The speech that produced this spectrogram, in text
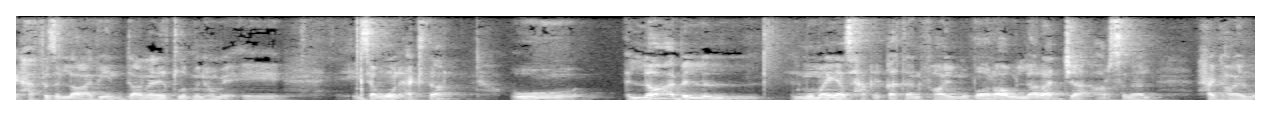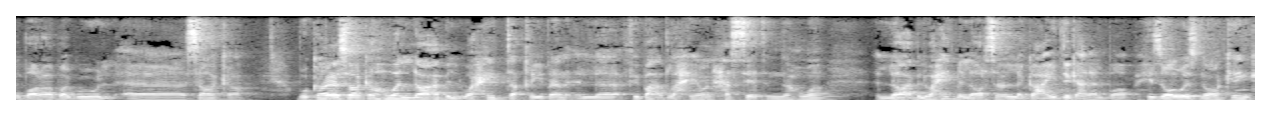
يحفز اللاعبين دائما يطلب منهم يسوون أكثر. واللاعب ال- المميز حقيقه في هاي المباراة واللي رجع أرسنال حق هاي المباراة بقول آه، ساكا. بوكايو ساكا هو اللاعب الوحيد تقريبا اللي في بعض الأحيان حسيت إنه هو اللاعب الوحيد من الارسنال اللي قاعد يدق على الباب. he's always knocking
